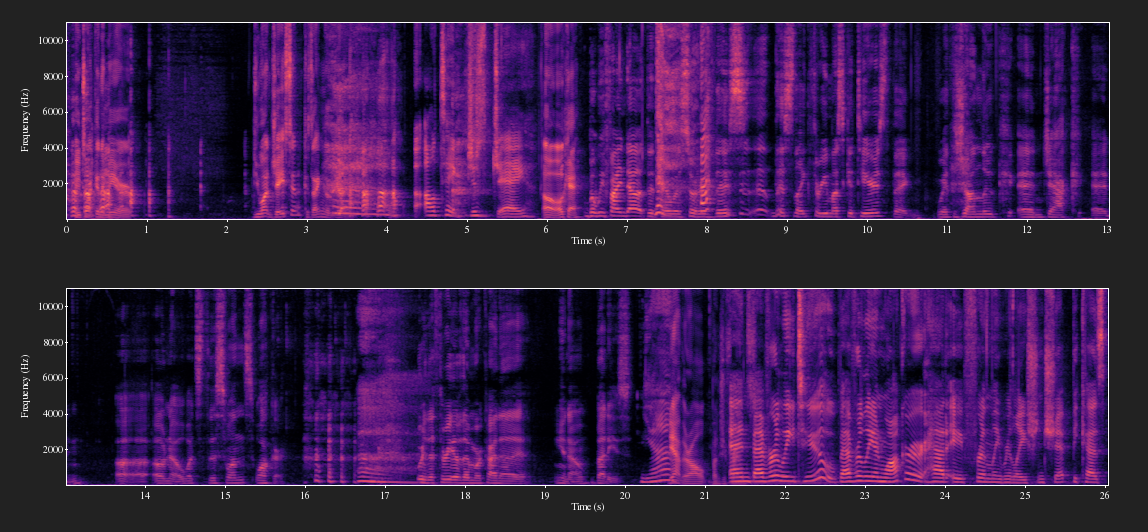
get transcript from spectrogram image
Are you talking to me or? Do you want Jason? Because I can go get him. I'll take just Jay. Oh, okay. But we find out that there was sort of this, this like three musketeers thing with Jean Luc and Jack and uh, oh no, what's this one's Walker, where the three of them were kind of you know buddies. Yeah. Yeah, they're all a bunch of friends. And Beverly too. Beverly and Walker had a friendly relationship because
